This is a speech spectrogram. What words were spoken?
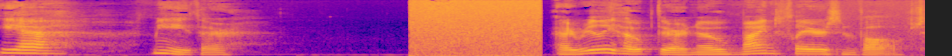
Yeah, me either. I really hope there are no mind flayers involved.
